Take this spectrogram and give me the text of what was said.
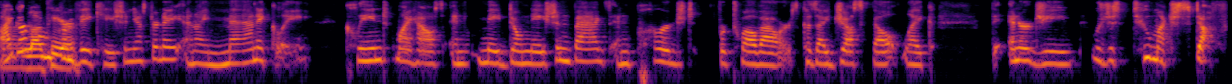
I got home here. from vacation yesterday and I manically cleaned my house and made donation bags and purged for 12 hours because I just felt like the energy was just too much stuff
